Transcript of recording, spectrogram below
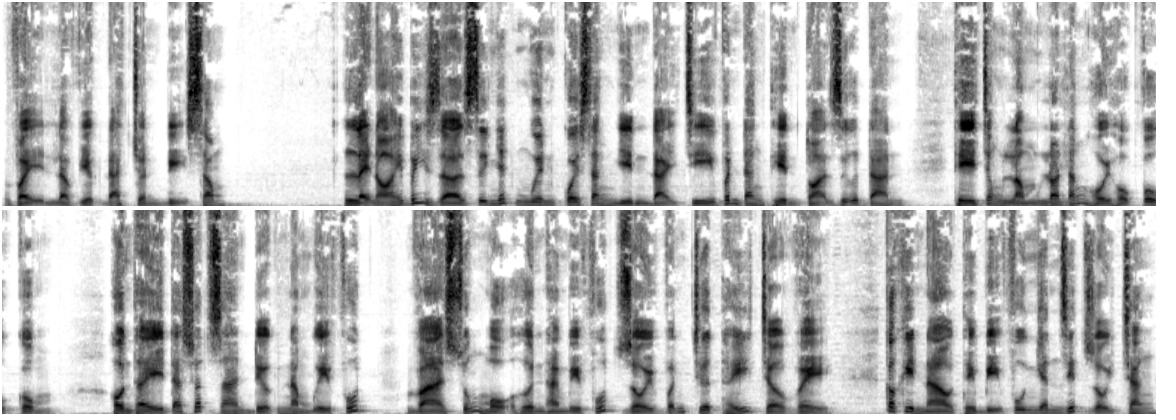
vậy là việc đã chuẩn bị xong. Lại nói bây giờ sư nhất nguyên quay sang nhìn đại trí vẫn đang thiền tọa giữa đàn, thì trong lòng lo lắng hồi hộp vô cùng. Hồn thầy đã xuất ra được 50 phút và xuống mộ hơn 20 phút rồi vẫn chưa thấy trở về. Có khi nào thầy bị phu nhân giết rồi chăng?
